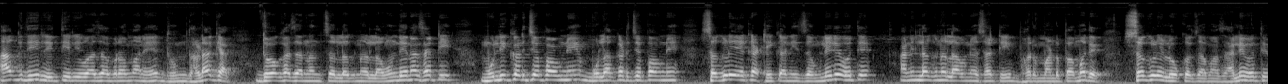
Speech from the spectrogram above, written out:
अगदी रीतिरिवाजाप्रमाणे धुमधडाक्यात दोघा जणांचं लग्न लावून देण्यासाठी मुलीकडचे पाहुणे मुलाकडचे पाहुणे सगळे एका ठिकाणी जमलेले होते आणि लग्न लावण्यासाठी भरमंडपामध्ये सगळे लोक जमा झाले होते.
